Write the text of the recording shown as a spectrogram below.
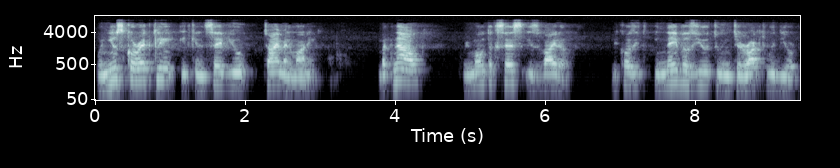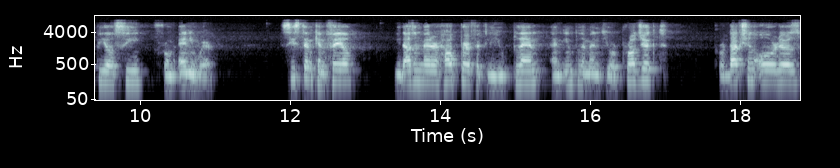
When used correctly, it can save you time and money. But now, remote access is vital because it enables you to interact with your PLC from anywhere. System can fail. It doesn't matter how perfectly you plan and implement your project. Production orders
